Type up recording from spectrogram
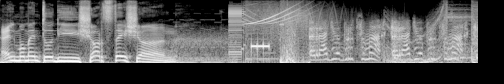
È il momento di Short Station. Radio Abruzzo Marche, Radio Abruzzo Marche.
